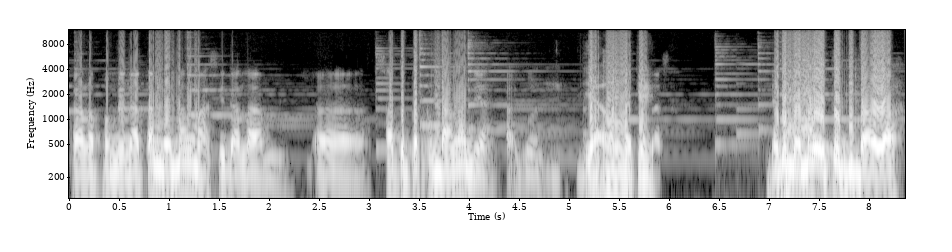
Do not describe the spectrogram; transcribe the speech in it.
Kalau peminatan memang masih dalam eh, satu perkembangan ya, Pak Gun. Ya, Belum oh, oke. pada- Jadi memang itu di bawah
